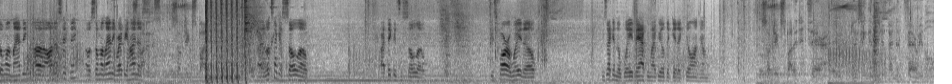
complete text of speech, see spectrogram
Someone landing uh, on us, I think? Oh, someone landing right behind us. Spotted. Uh, it looks like a solo. I think it's a solo. He's far away though. He's like in the way back. We might be able to get a kill on him. Subject spotted. There. Placing an independent variable.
